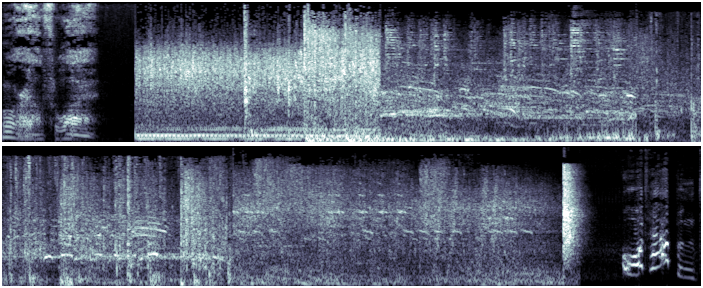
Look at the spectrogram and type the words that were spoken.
Or else what? What happened?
